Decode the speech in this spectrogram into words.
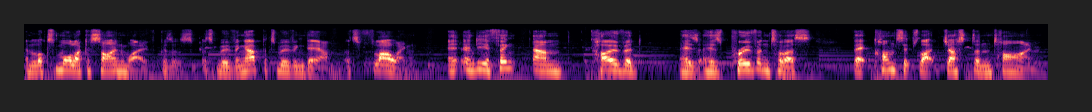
and looks more like a sine wave because it's it's moving up, it's moving down, it's flowing. And, and do you think um, COVID has has proven to us that concepts like just in time,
